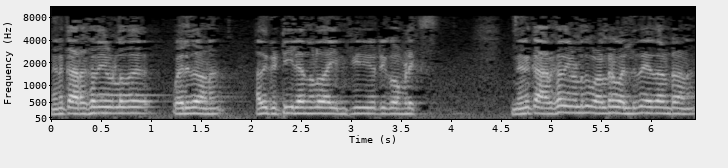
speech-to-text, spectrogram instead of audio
നിനക്ക് അർഹതയുള്ളത് വലുതാണ്. അത് കിട്ടിയില്ല എന്നുള്ളതാണ് ഇൻഫീരിയോറിറ്റി കോംപ്ലക്സ് നിനക്ക് അർഹതയുള്ളത് വളരെ വലുത് ഏതാണ്ടാണ്.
